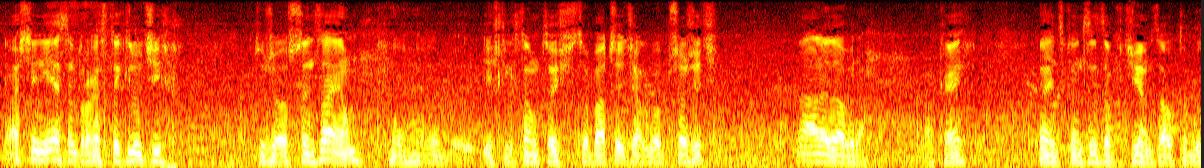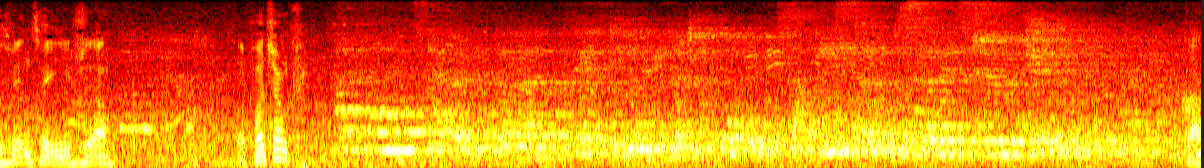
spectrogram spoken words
Ja właśnie nie jestem trochę z tych ludzi, którzy oszczędzają, e, jeśli chcą coś zobaczyć albo przeżyć. No ale dobra, okej. Więc w końcu zapłaciłem za autobus więcej niż za, za pociąg. Tak.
